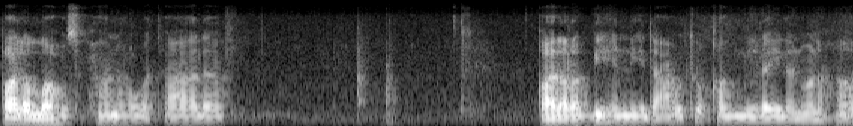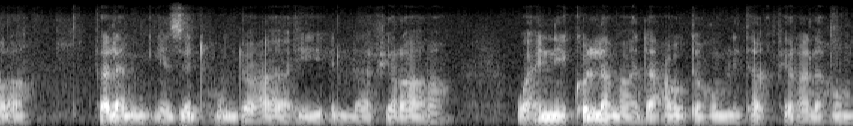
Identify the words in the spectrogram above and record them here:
قال الله سبحانه وتعالى قال ربي إني دعوت قومي ليلا ونهارا فلم يزدهم دعائي إلا فرارا. وإني كلما دعوتهم لتغفر لهم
